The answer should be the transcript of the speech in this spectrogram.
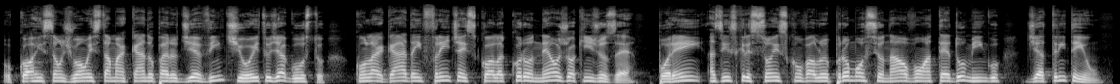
O Corre São João está marcado para o dia 28 de agosto, com largada em frente à Escola Coronel Joaquim José. Porém, as inscrições com valor promocional vão até domingo, dia 31.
